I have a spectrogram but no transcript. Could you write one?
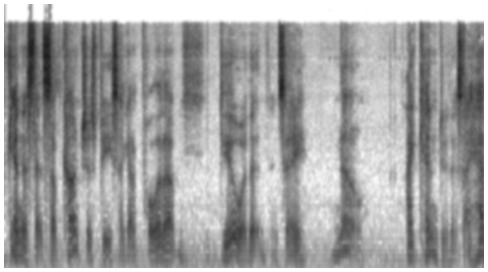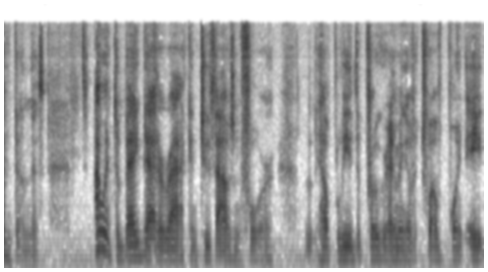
again it's that subconscious piece i got to pull it up deal with it and say no i can do this i have done this I went to Baghdad, Iraq in 2004, helped lead the programming of a $12.8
